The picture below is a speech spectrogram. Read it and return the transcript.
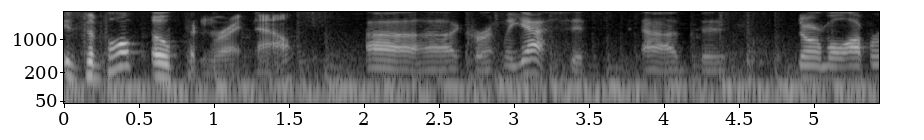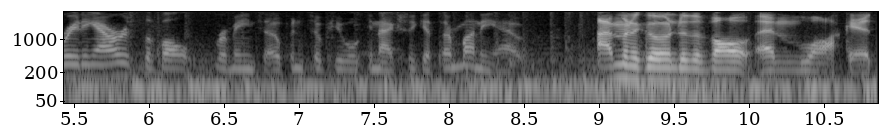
is the vault open right now? Uh, currently, yes. It uh, the normal operating hours, the vault remains open, so people can actually get their money out. I'm gonna go into the vault and lock it.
